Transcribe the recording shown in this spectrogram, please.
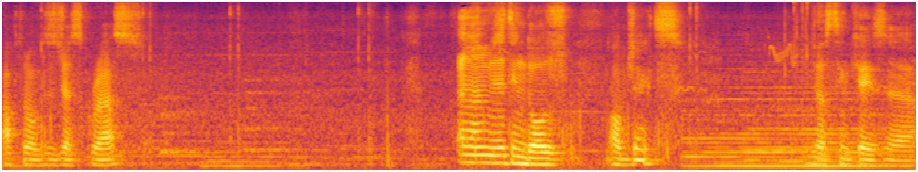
After all, this is just grass. And I'm visiting those objects just in case uh,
